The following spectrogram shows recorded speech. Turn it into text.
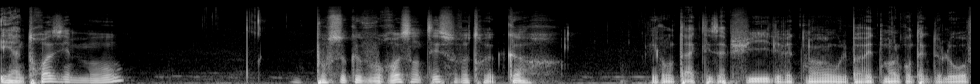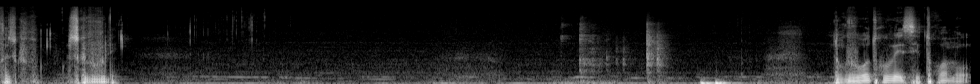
Et un troisième mot pour ce que vous ressentez sur votre corps. Les contacts, les appuis, les vêtements ou les pas vêtements, le contact de l'eau, enfin ce que, ce que vous voulez. Donc vous retrouvez ces trois mots.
